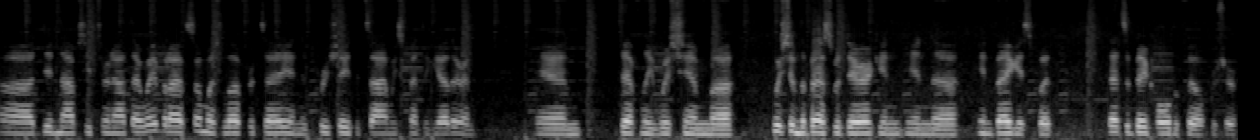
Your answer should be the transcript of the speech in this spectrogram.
Uh, didn't obviously turn out that way, but I have so much love for Tay and appreciate the time we spent together, and and definitely wish him uh, wish him the best with Derek in in uh, in Vegas. But that's a big hole to fill for sure.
